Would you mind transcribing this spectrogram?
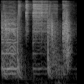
Thank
